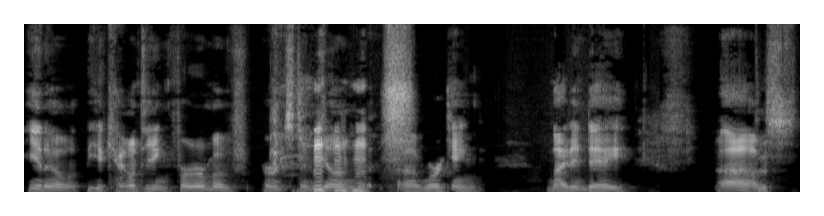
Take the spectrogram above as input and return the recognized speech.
You know, the accounting firm of Ernst and Young, uh, working night and day. Um, This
